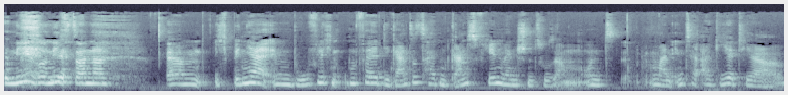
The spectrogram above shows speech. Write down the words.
nee, so nicht, sondern ähm, ich bin ja im beruflichen Umfeld die ganze Zeit mit ganz vielen Menschen zusammen und man interagiert ja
